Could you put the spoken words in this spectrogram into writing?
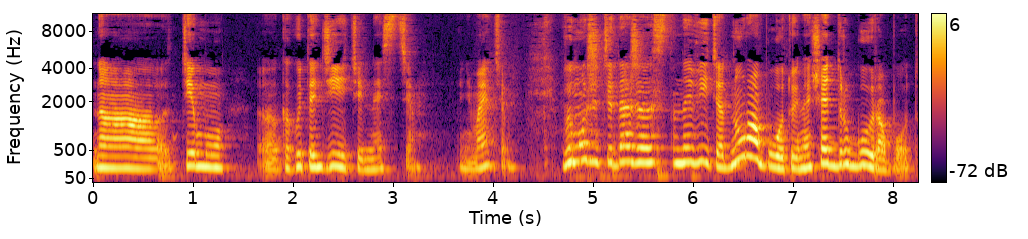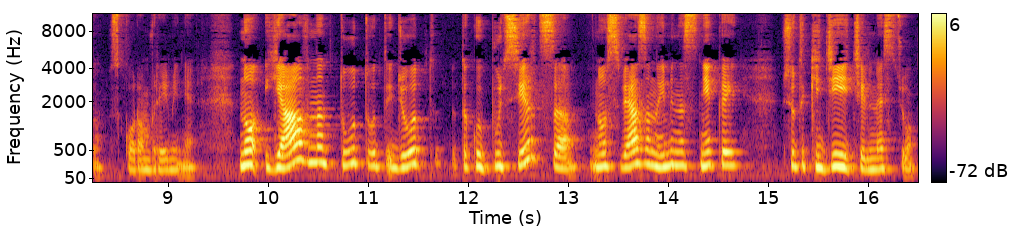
на тему э, какой-то деятельности. Понимаете? Вы можете даже остановить одну работу и начать другую работу в скором времени. Но явно тут вот идет такой путь сердца, но связан именно с некой все-таки деятельностью.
